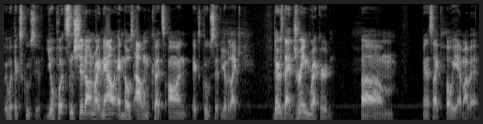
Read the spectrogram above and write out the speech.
with exclusive. You'll put some shit on right now, and those album cuts on exclusive. You'll be like, "There's that Dream record," um, and it's like, "Oh yeah, my bad."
